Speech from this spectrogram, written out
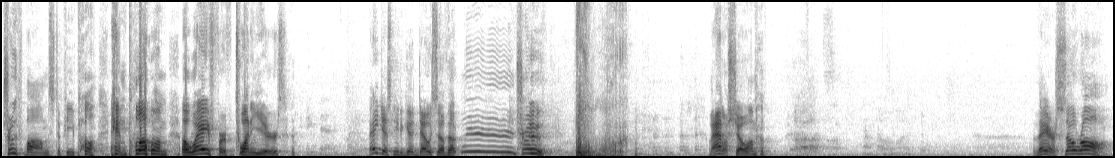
truth bombs to people and blow them away for 20 years. they just need a good dose of the truth. That'll show them. They are so wrong.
